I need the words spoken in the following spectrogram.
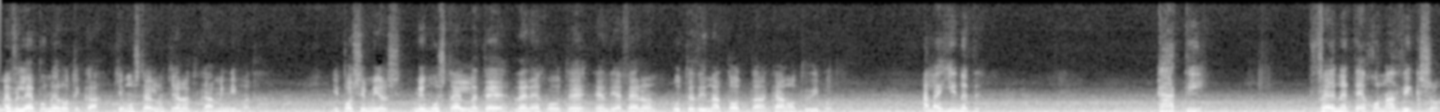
με βλέπουν ερωτικά και μου στέλνουν και ερωτικά μηνύματα. Υποσημείωση. Μη μου στέλνετε, δεν έχω ούτε ενδιαφέρον ούτε δυνατότητα να κάνω οτιδήποτε. Αλλά γίνεται. Κάτι φαίνεται έχω να δείξω.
